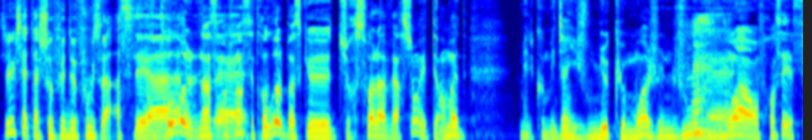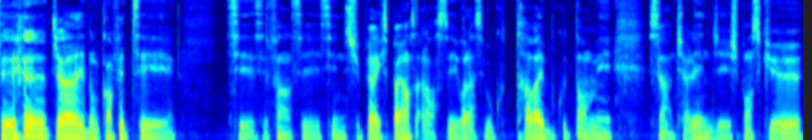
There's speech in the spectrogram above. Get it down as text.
J'ai vu que ça t'a chauffé de fou, ça? C'est C'est euh, trop drôle. Non, ouais. franchement, c'est trop drôle parce que tu reçois la version et t'es en mode, mais le comédien, il joue mieux que moi. Je ne joue Ouais. moi en français. C'est, tu vois. Et donc en fait, c'est, c'est, une super expérience. Alors c'est voilà, beaucoup de travail, beaucoup de temps, mais c'est un challenge. Et je pense que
